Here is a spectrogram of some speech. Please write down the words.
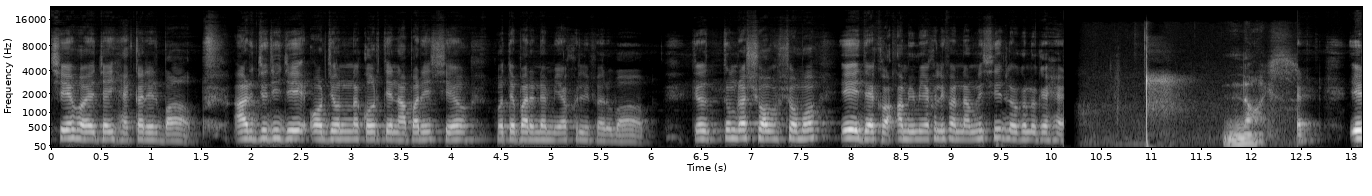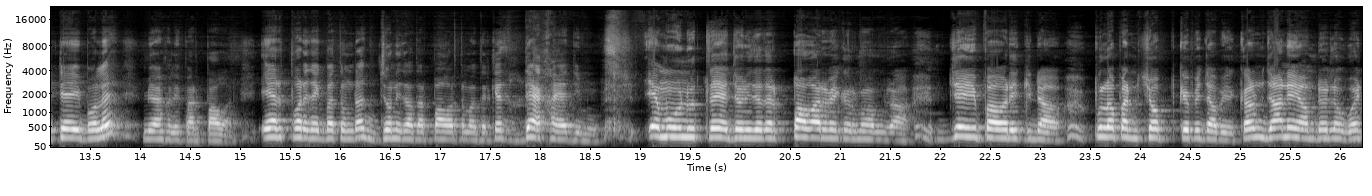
সে হয়ে যায় হ্যাকারের বাপ আর যদি যে অর্জন না করতে না পারে সে হতে পারে না মিয়া খলিফার বাপ তোমরা সব সময় এই দেখো আমি মিয়া খলিফার নাম নিছি লোকে লোকে হ্যাক নাইস এটাই বলে মিয়া খলিফার পাওয়ার এরপরে দেখবা তোমরা জনি দাদার পাওয়ার তোমাদেরকে দেখায় দিমু। এমন উতলে জনি দাদার পাওয়ার বের করব আমরা। যেই পাওয়ারে কিনা পোলাপান সব কেঁপে যাবে। কারণ জানে আমরা হলো ওয়েট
